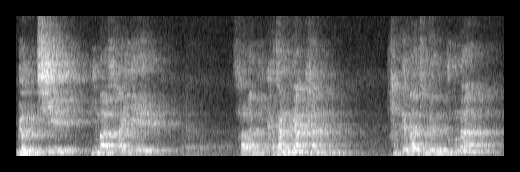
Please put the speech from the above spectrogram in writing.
명치에 이마 사이에 어, 사람이 가장 약한 한 대 맞으면 누구나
